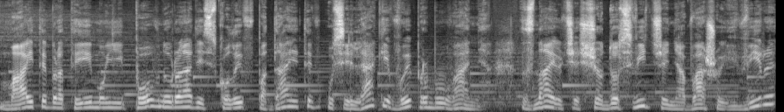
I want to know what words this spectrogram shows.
Майте, брати мої, повну радість, коли впадаєте в усілякі випробування, знаючи, що досвідчення вашої віри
